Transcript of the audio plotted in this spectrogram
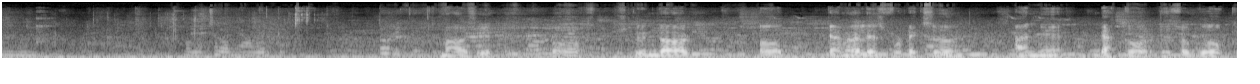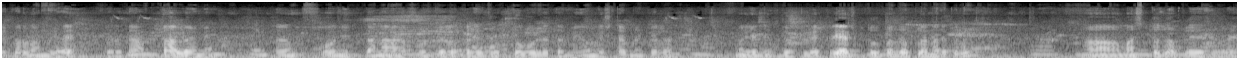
हम्म. बघू चला मी आवडते. मागाशी screen guard camera lens protection आणि बॅक कवर हे सगळं ओके करून आणलो आहे तर आता आत्ता आलो आहे मी. कारण फोन निघताना फोन केलं तर हे झोपतो बोलले तर मी येऊन डिस्टर्ब नाही केलं. मग यांनी झोपले. क्रियांश तू पण झोपला ना रे तुला? हां मस्त झोपले सगळे.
